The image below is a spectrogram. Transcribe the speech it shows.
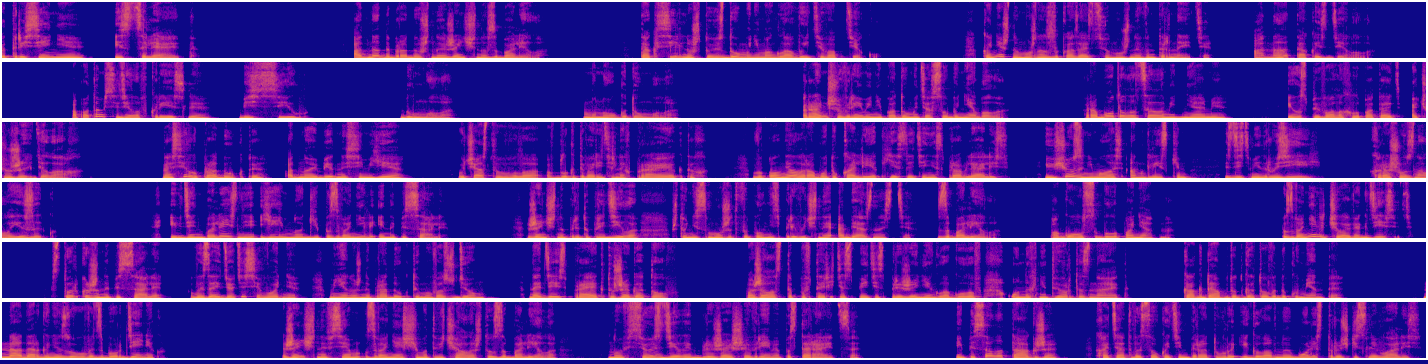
Потрясение исцеляет. Одна добродушная женщина заболела. Так сильно, что из дома не могла выйти в аптеку. Конечно, можно заказать все нужное в интернете. Она так и сделала. А потом сидела в кресле, без сил. Думала. Много думала. Раньше времени подумать особо не было. Работала целыми днями и успевала хлопотать о чужих делах. Носила продукты одной бедной семье, участвовала в благотворительных проектах, выполняла работу коллег, если те не справлялись, и еще занималась английским с детьми друзей. Хорошо знала язык. И в день болезни ей многие позвонили и написали. Женщина предупредила, что не сможет выполнить привычные обязанности. Заболела. По голосу было понятно. Позвонили человек десять. Столько же написали. «Вы зайдете сегодня? Мне нужны продукты, мы вас ждем. Надеюсь, проект уже готов. Пожалуйста, повторите спеть спряжение глаголов, он их не твердо знает. Когда будут готовы документы? Надо организовывать сбор денег. Женщина всем звонящим отвечала, что заболела, но все сделает в ближайшее время, постарается. И писала так же, хотя от высокой температуры и головной боли строчки сливались.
